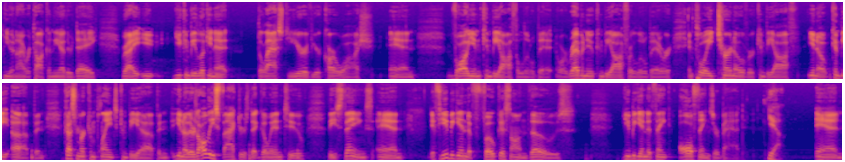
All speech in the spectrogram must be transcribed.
you and I were talking the other day, right? You you can be looking at the last year of your car wash and volume can be off a little bit or revenue can be off for a little bit or employee turnover can be off you know can be up and customer complaints can be up and you know there's all these factors that go into these things and if you begin to focus on those you begin to think all things are bad. Yeah. And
